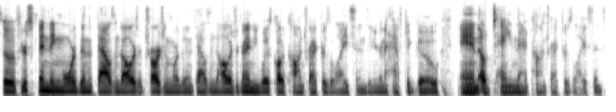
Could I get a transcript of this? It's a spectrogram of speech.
So if you're spending more than a thousand dollars or charging more than a thousand dollars, you're going to need what is called a contractor's license, and you're going to have to go and obtain that contractor's license.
